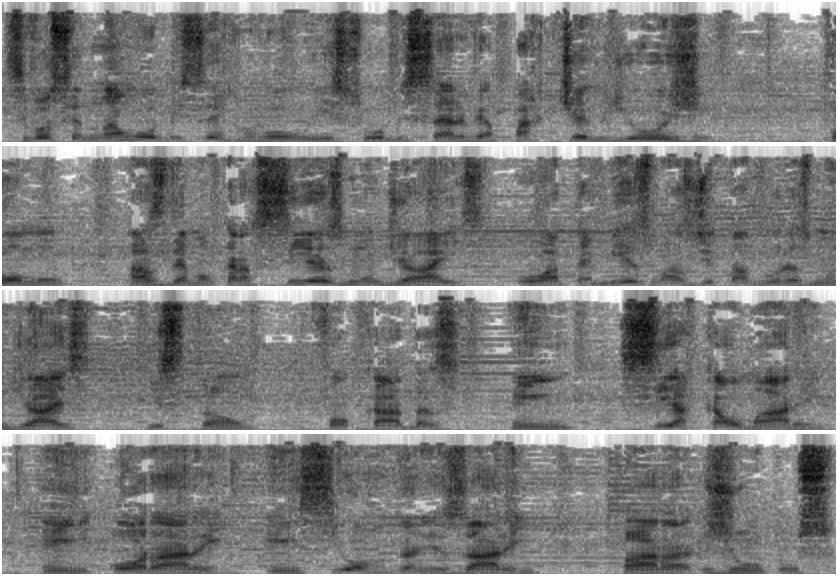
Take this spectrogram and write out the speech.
Se você não observou isso, observe a partir de hoje como as democracias mundiais ou até mesmo as ditaduras mundiais estão focadas em se acalmarem, em orarem, em se organizarem para juntos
